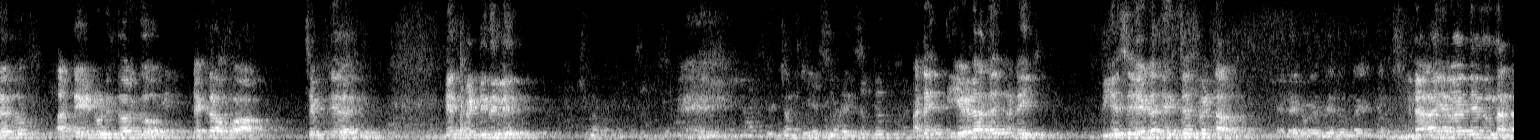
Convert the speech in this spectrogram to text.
లేదు ఆ డేట్ కూడా ఇంతవరకు ఎక్కడ ఒక చెప్ డేట్ పెట్టింది లేదు. అంటే ఏడాది అంటే బిఎస్సీ ఏడాది ఎగ్జామ్స్ పెట్టినారు. నెల ఇరవై తేదీ ఉందంట.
